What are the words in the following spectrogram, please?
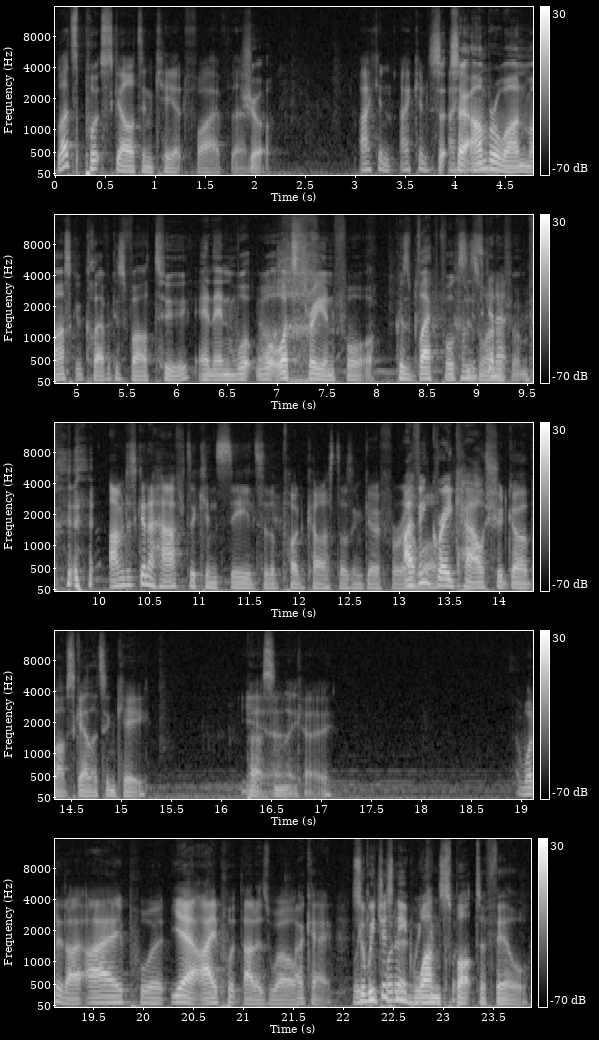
Let's put skeleton key at five then. sure. I can. I can. So, I so can- Umbra one, Mask of Clavicus Vile two, and then what? what what's three and four? Because Black Books I'm is one gonna- of them. I'm just gonna have to concede so the podcast doesn't go forever. I think Grey Cowl should go above Skeleton Key. Yeah, personally. okay. What did I? I put. Yeah, I put that as well. Okay, We so we just need one put- spot to fill.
